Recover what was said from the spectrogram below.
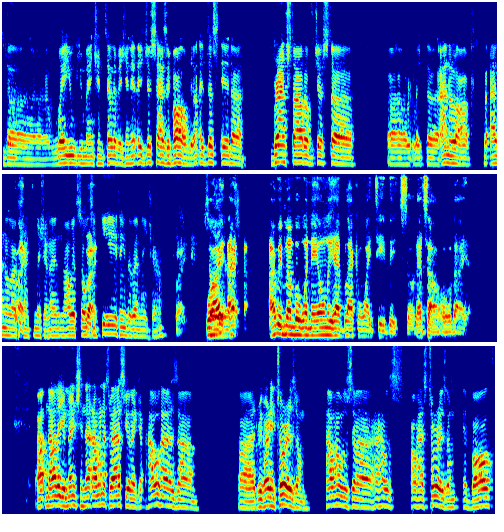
the way you you mentioned television. It, it just has evolved. It just it uh branched out of just uh uh like the analog the analog right. transmission, and now it's OTT right. things of that nature. Right. So well, I, I I remember when they only had black and white TV, so that's how old I am. Uh, now that you mentioned that, I wanted to ask you, like, how has um, uh, regarding tourism, how has uh, how has how has tourism evolved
